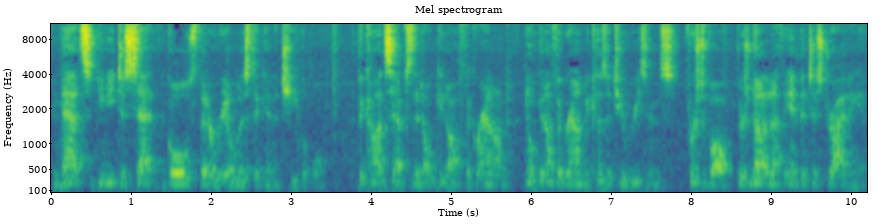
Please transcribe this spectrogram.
and that's you need to set goals that are realistic and achievable. The concepts that don't get off the ground don't get off the ground because of two reasons. First of all, there's not enough impetus driving it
